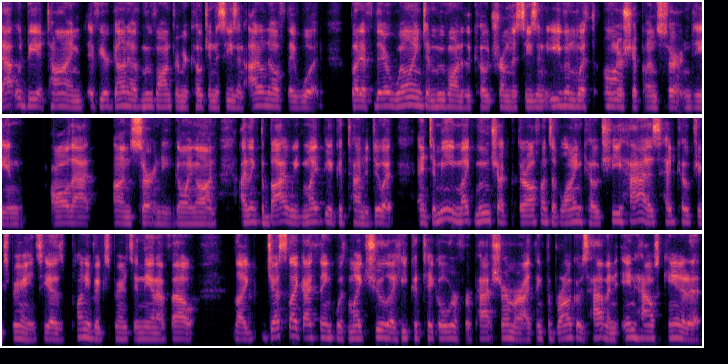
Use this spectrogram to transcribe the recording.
that would be a time if you're gonna move on from your coach in the season. I don't know if they would. But if they're willing to move on to the coach from the season, even with ownership uncertainty and all that uncertainty going on, I think the bye week might be a good time to do it. And to me, Mike Munchak, their offensive line coach, he has head coach experience. He has plenty of experience in the NFL. Like just like I think with Mike Shula, he could take over for Pat Shurmur. I think the Broncos have an in-house candidate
